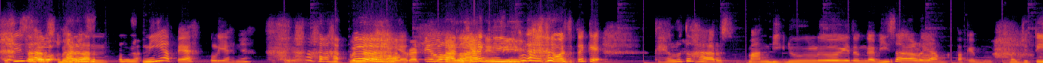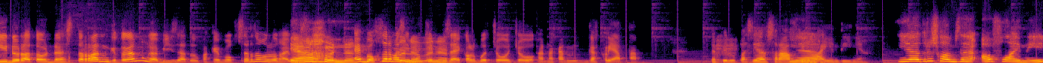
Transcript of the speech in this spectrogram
Jadi Seru, harus beneran seru. niat ya kuliahnya. Iya. Beneran Oh, niat. berarti lo ya, lagi. Maksudnya kayak kayak lu tuh harus mandi dulu gitu nggak bisa lu yang pakai baju tidur atau dasteran gitu kan nggak bisa tuh pakai boxer tuh lu nggak bisa Ya bener. eh boxer masih Bener, mungkin bener. bisa ya kalau buat cowok-cowok karena kan nggak kelihatan tapi lu pasti harus rapi Iya. lah intinya Iya, terus kalau misalnya offline nih,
